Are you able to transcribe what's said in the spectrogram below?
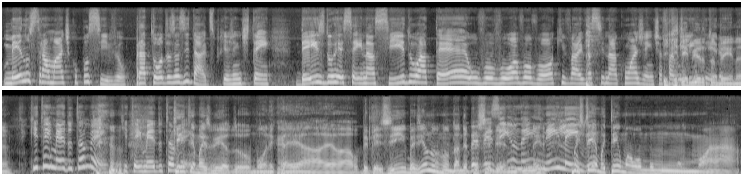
menos traumático possível para todas as idades, porque a gente tem desde o recém-nascido até o vovô, a vovó que vai vacinar com a gente, a e família que tem medo inteira. também, né? Que tem medo também, que tem medo também. Quem tem mais medo, Mônica? É, a, é a, o bebezinho? O bebezinho não, não dá nem para perceber. O bebezinho nem, nem, nem lembra. Mas tem, tem uma, uma,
